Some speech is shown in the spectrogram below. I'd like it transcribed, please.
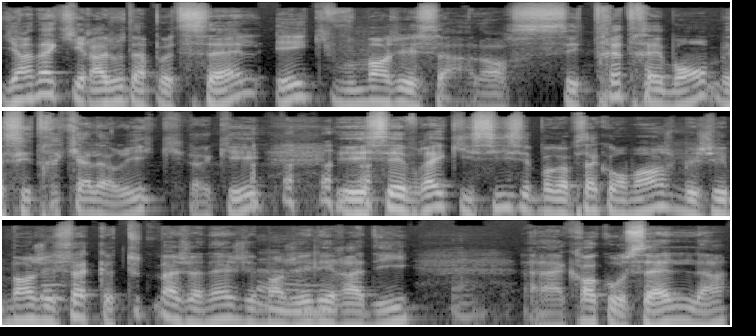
Il y en a qui rajoutent un peu de sel et qui vous mangez ça. Alors, c'est très, très bon, mais c'est très calorique, OK? Et c'est vrai qu'ici, c'est pas comme ça qu'on mange, mais j'ai mangé ça que toute ma jeunesse, j'ai mangé les radis à la croque au sel, là.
